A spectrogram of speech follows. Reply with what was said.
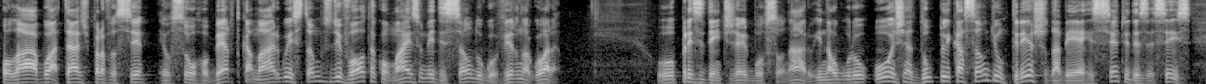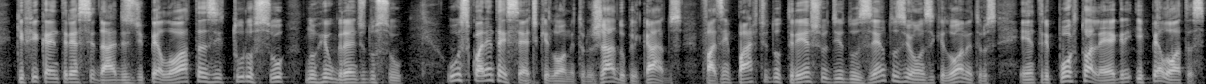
Olá, boa tarde para você. Eu sou Roberto Camargo e estamos de volta com mais uma edição do Governo Agora. O presidente Jair Bolsonaro inaugurou hoje a duplicação de um trecho da BR-116 que fica entre as cidades de Pelotas e Turuçu, no Rio Grande do Sul. Os 47 quilômetros já duplicados fazem parte do trecho de 211 quilômetros entre Porto Alegre e Pelotas.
